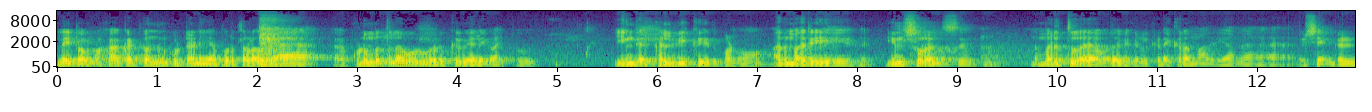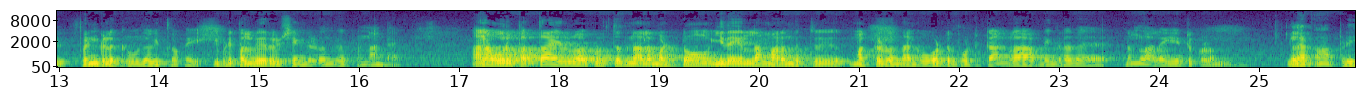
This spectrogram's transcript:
இல்லை இப்போ மகா கட்பந்தன் கூட்டணியை பொறுத்தளவில் குடும்பத்தில் ஒருவருக்கு வேலை வாய்ப்பு இங்கே கல்விக்கு இது பண்ணும் அது மாதிரி இன்சூரன்ஸு இந்த மருத்துவ உதவிகள் கிடைக்கிற மாதிரியான விஷயங்கள் பெண்களுக்கு உதவித்தொகை இப்படி பல்வேறு விஷயங்கள் வந்து பண்ணாங்க. ஆனால் ஒரு பத்தாயிரம் ரூபா கொடுத்ததுனால மட்டும் இதையெல்லாம் மறந்துட்டு மக்கள் வந்து அங்கே ஓட்டு போட்டுட்டாங்களா அப்படிங்கிறத நம்மளால் ஏற்றுக்கொள்ள முடியும். இல்லை நான் அப்படி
